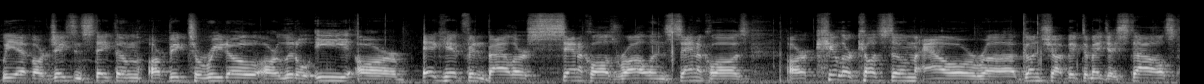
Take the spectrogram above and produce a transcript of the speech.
We have our Jason Statham, our Big Torito, our Little E, our Egghead Finn Balor, Santa Claus Rollins, Santa Claus, our Killer Custom, our uh, Gunshot Victim AJ Styles,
